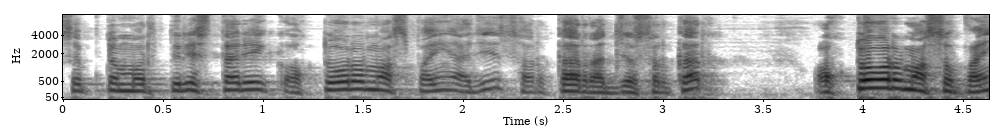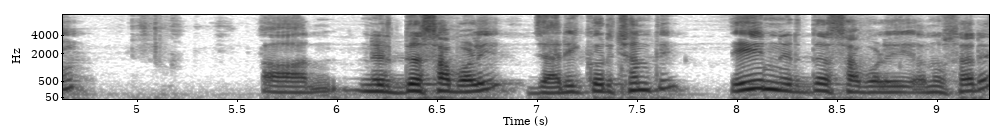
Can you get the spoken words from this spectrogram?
ସେପ୍ଟେମ୍ବର ତିରିଶ ତାରିଖ ଅକ୍ଟୋବର ମାସ ପାଇଁ ଆଜି ସରକାର ରାଜ୍ୟ ସରକାର ଅକ୍ଟୋବର ମାସ ପାଇଁ ନିର୍ଦ୍ଦେଶାବଳୀ ଜାରି କରିଛନ୍ତି। ଏହି ନିର୍ଦ୍ଦେଶାବଳୀ ଅନୁସାରେ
